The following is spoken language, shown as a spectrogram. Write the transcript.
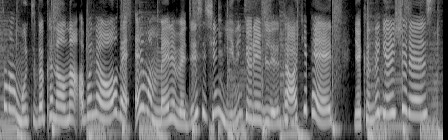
Ataman Multido kanalına abone ol ve Emma, Mary ve Jess için yeni görevlileri takip et. Yakında görüşürüz.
